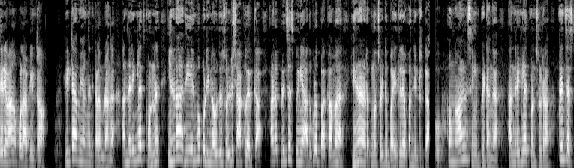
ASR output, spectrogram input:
சரி வாங்க போலாம் அப்படின்றான். ஹிட்டாமி அங்கிருந்து கிளம்புறாங்க. அந்த ரிங்லெட் பொண்ணு என்னடா அது எலும்பு பொட்டின வருது சொல்லிட்டு ஷாக்ல இருக்கா? ஆனா பிரின்சஸ் பீனி அது கூட பார்க்காம என்ன நடக்கும்னு சொல்லிட்டு பயத்திலே பண்ணிட்டு இருக்கா. அவங்க ஆளுநர் சிங்கிள் போயிட்டாங்க. அந்த ரிங்லெட் பொண்ணு சொல்றா பிரின்சஸ்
